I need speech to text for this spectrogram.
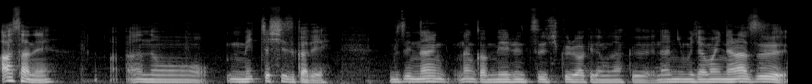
朝ねあのめっちゃ静かで別になんなんかメールに通知来るわけでもなく何にも邪魔にならず、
